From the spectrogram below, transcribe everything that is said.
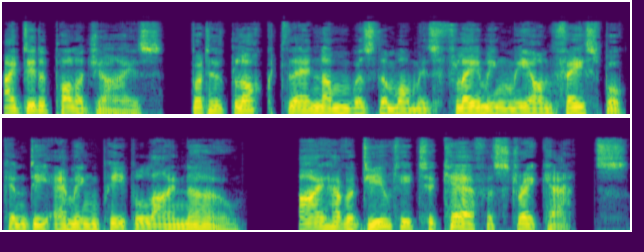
I did apologize, but have blocked their numbers the mom is flaming me on Facebook and DMing people I know. I have a duty to care for stray cats.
